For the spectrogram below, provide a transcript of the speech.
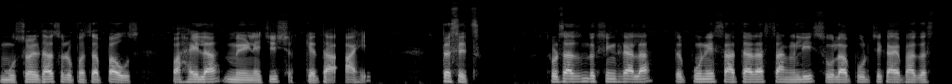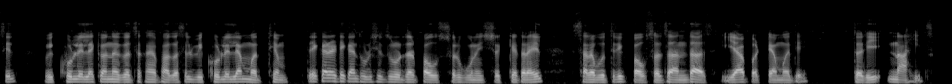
मुसळधार स्वरूपाचा पाऊस पाहायला मिळण्याची शक्यता आहे. तसेच. थोडंसं अजून दक्षिणकडे आला तर पुणे सातारा सांगली सोलापूरचे काय भाग असतील विखुरलेल्या किंवा नगरचा काय भाग असेल विखुरलेल्या मध्यम ते एखाद्या ठिकाणी थोडीशी जोरदार पाऊस सुरू होण्याची शक्यता राहील. सार्वत्रिक पावसाचा अंदाज या पट्ट्यामध्ये तरी नाहीच.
